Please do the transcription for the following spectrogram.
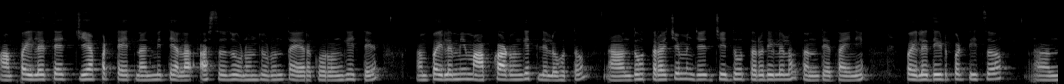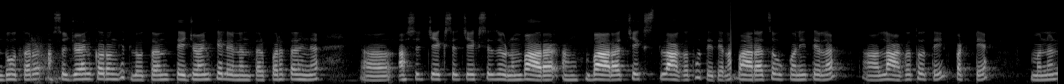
पहिलं त्या ज्या पट्ट्या आहेत ना मी त्याला असं जोडून जोडून तयार करून घेते. पहिलं मी माप काढून घेतलेलं होतं. धोतराचे म्हणजे जे धोतर दिलेलं होतं ना त्या ताईने पहिलं दीड पट्टीचं धोतर असं जॉईन करून घेतलं होतं. आणि ते जॉईन केल्यानंतर परत आहे ना असे चेक्स चेक्स जोडून बारा बारा चेक्स लागत होते त्याला. बारा चौकोनी त्याला लागत होते पट्ट्या. म्हणून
